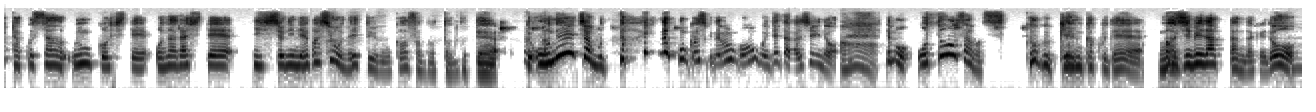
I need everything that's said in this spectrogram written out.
あたくさんうんこしておならして一緒に寝ましょうねっていうのお母さんだったんだって。で お姉ちゃんも大のうんこ好きでうんこうんこ言ってたらしいの。うんでもお父さんはすっごく厳格で真面目だったんだけど、うん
